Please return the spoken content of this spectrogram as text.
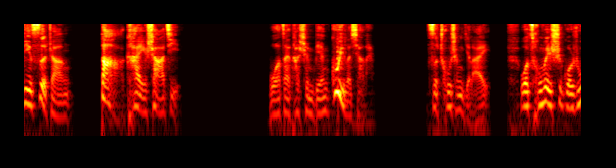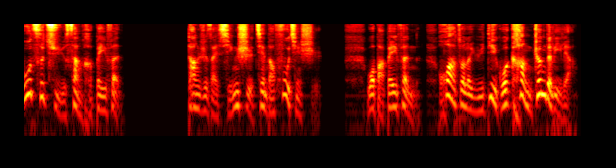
第四章：大开杀戒。我在他身边跪了下来。自出生以来。我从未试过如此沮丧和悲愤。当日在行事见到父亲时，我把悲愤化作了与帝国抗争的力量。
